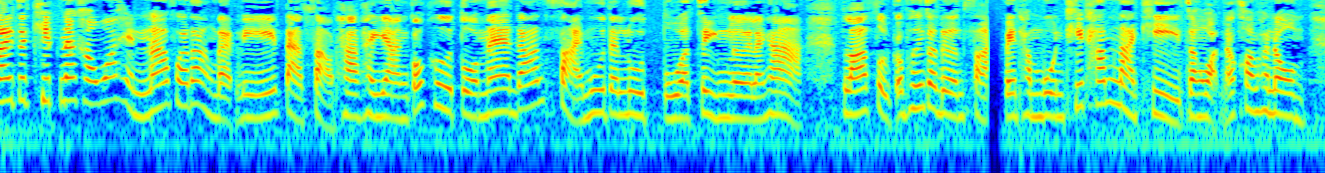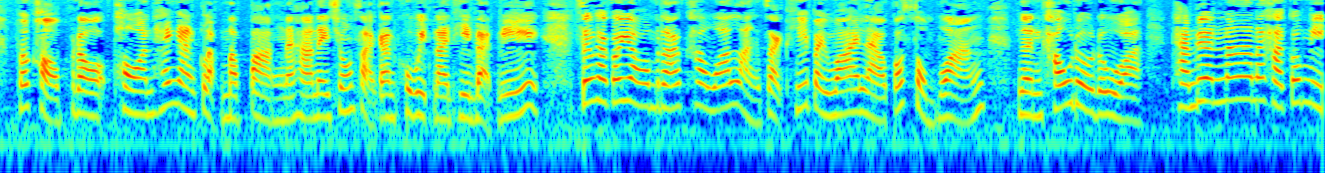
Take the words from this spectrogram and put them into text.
ครจะคิดนะคะว่าเห็นหน้าฝรั่งแบบนี้ แต่สาวทาทายังก็คือตัวแม่ด้านสายมูเตลูตัวจริงเลยแหละค่ะ ล่าสุดก็เพิ่งจะเดินสายไปทำบุญที่ถ้ำนาคีจังหวัดนครพนม เพื่อขอพรให้งานกลับมาปังนะคะ ในช่วงสถานการณ์โควิด -19 แบบนี้ ซึ่งเธอก็ยอมรับค่ะว่าหลังจากที่ไปไหว้แล้วก็สมหวังเงินเข้ารัวๆแถมเดือนหน้านะคะ ก็มี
